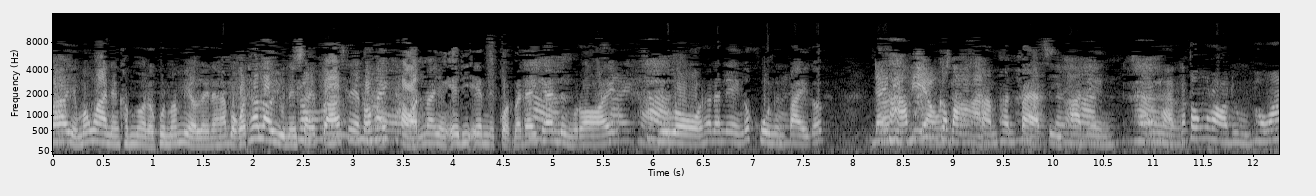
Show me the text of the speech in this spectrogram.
ว่าอย่างเมื่อวานยังคำนวณกับคุณมะเหมียวเลยนะคะ บอกว่าถ้าเราอยู่ในไซปรัสเนี่ยเขาให้ถอนมาอย่าง ATM เนี่ยกดมาได้แค่ค่ะ 100ใช่ค่ะยูโร เท่านั้นเองก็คูณกันไปก็ ได้นิดเดียวสามพันกว่าบาท สามพันแปดสี่พันเองใช่ค่ะก็ต้องรอดูเพราะว่า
